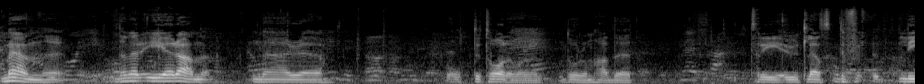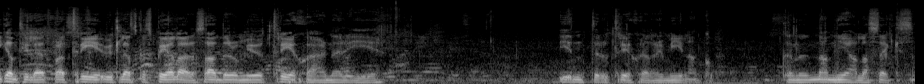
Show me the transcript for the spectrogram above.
Men eh, den här eran när eh, 80-talet var det då de hade tre utländska ligan tillät bara tre utländska spelare så hade de ju tre stjärnor i Inter och tre stjärnor i Milan. Kan du namnge alla sex?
